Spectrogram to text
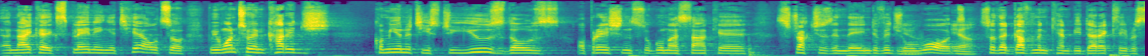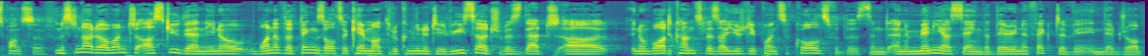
Naicker explaining it here also, we want to encourage communities to use those Operation Sukuma Sakhe structures in their individual yeah. wards yeah. so that government can be directly responsive. Mr. Naidoo, I want to ask you then, you know, one of the things also came out through community research was that, uh, you know, ward councillors are usually points of calls for this, and, and many are saying that they're ineffective in their job.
